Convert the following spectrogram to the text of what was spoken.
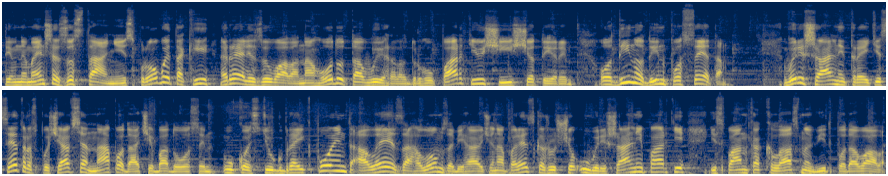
Тим не менше, з останньої спроби таки реалізувала нагоду та виграла другу партію 6-4. 1-1 по сетам. Вирішальний третій сет розпочався на подачі Бадоси. У Костюк брейкпойнт, але загалом, забігаючи наперед, скажу, що у вирішальній партії іспанка класно відподавала.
